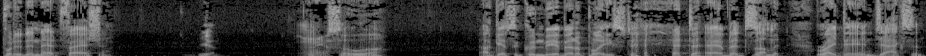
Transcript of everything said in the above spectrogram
put it in that fashion. Yeah. yeah so uh, I guess it couldn't be a better place to to have that summit right there in Jackson.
